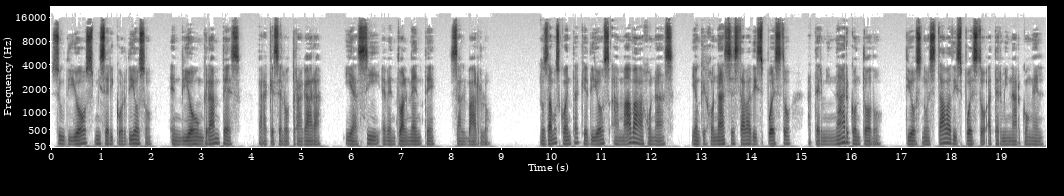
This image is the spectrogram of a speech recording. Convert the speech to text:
su Dios misericordioso envió un gran pez para que se lo tragara y así eventualmente salvarlo. Nos damos cuenta que Dios amaba a Jonás, y aunque Jonás estaba dispuesto a terminar con todo, Dios no estaba dispuesto a terminar con él,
